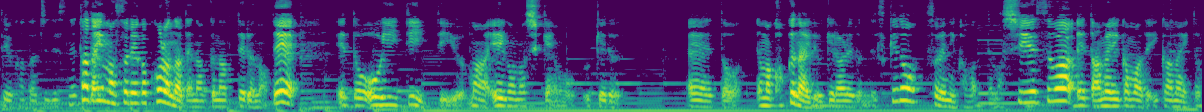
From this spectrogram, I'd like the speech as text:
ていう形ですね。ただ今それがコロナでなくなってるので、えっと、OET っていう、まあ、英語の試験を受ける。えっと、まあ、国内で受けられるんですけど、それに変わってます。CS は、えっと、アメリカまで行かないと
